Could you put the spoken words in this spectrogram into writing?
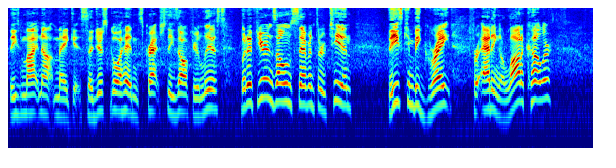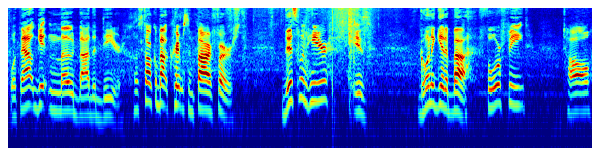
these might not make it. So just go ahead and scratch these off your list. But if you're in zone seven through 10, these can be great for adding a lot of color without getting mowed by the deer. Let's talk about Crimson Fire first. This one here is going to get about four feet tall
